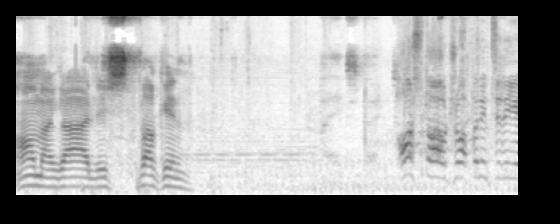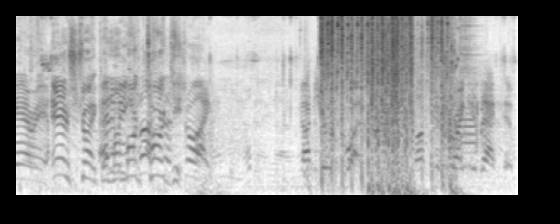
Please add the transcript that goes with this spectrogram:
Oh my god, this fucking. Hostile dropping into the area. Airstrike on my Enemy marked target. strike. Got your request. Cluster strike is active.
